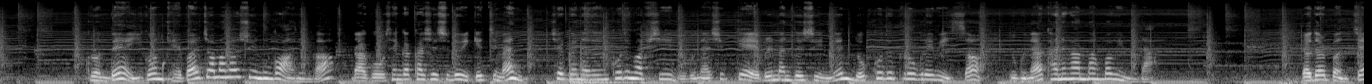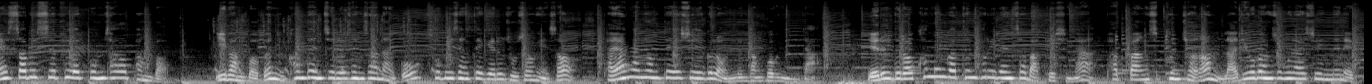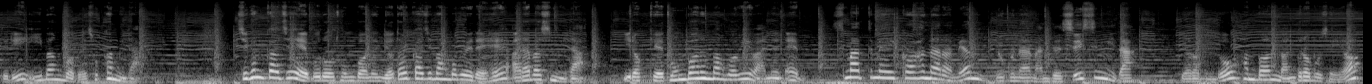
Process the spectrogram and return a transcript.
그런데 이건 개발자만 할 수 있는 거 아닌가? 라고 생각하실 수도 있겠지만 최근에는 코딩 없이 누구나 쉽게 앱을 만들 수 있는 노코드 프로그램이 있어 누구나 가능한 방법입니다. 여덟 번째, 서비스 플랫폼 사업 방법. 이 방법은 컨텐츠를 생산하고 소비 생태계를 조성해서 다양한 형태의 수익을 얻는 방법입니다. 예를 들어 쿠몬 같은 프리랜서 마켓이나 팟빵, 스푼처럼 라디오 방송을 할 수 있는 앱들이 이 방법에 속합니다. 지금까지 앱으로 돈 버는 8가지 방법에 대해 알아봤습니다. 이렇게 돈 버는 방법이 많은 앱, 스마트 메이커 하나라면 누구나 만들 수 있습니다. 여러분도 한번 만들어 보세요.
